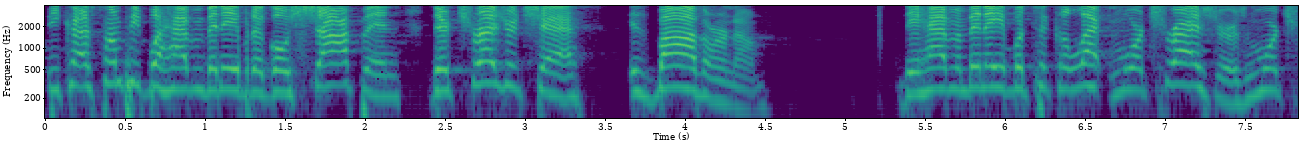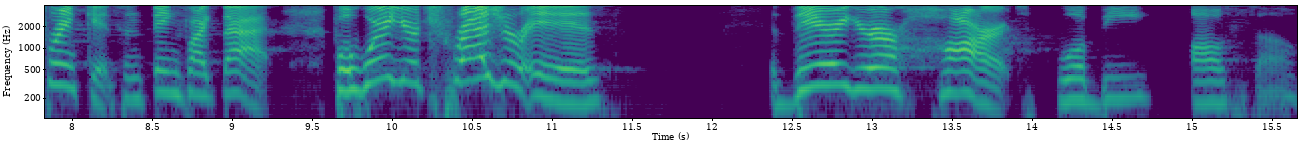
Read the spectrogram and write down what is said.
because some people haven't been able to go shopping, their treasure chest is bothering them. They haven't been able to collect more treasures, more trinkets, and things like that. For where your treasure is, there your heart will be also.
